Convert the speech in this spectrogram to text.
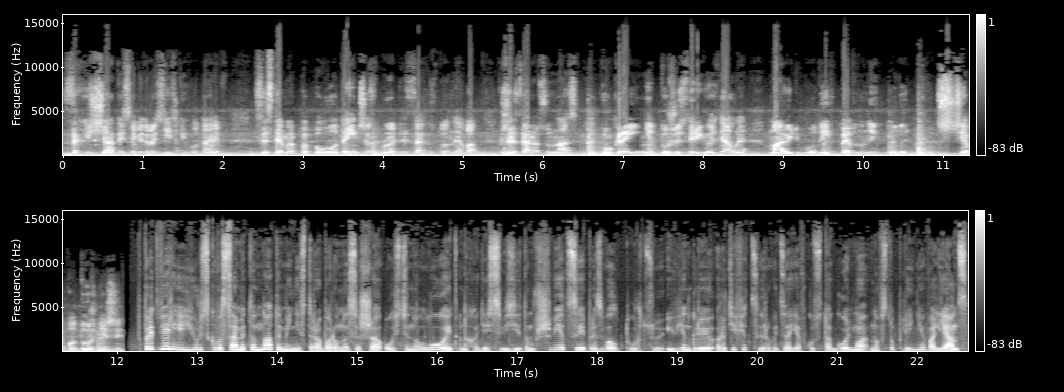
захищатися від російських ударів. Системи ППО та інша зброя для захисту неба вже зараз у нас в Україні дуже серйозні, але мають бути і впевнений будуть ще потужніші. В преддверии июльского саммита НАТО министр обороны США Остин Ллойд, находясь с визитом в Швеции, призвал Турцию и Венгрию ратифицировать заявку Стокгольма на вступление в Альянс.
